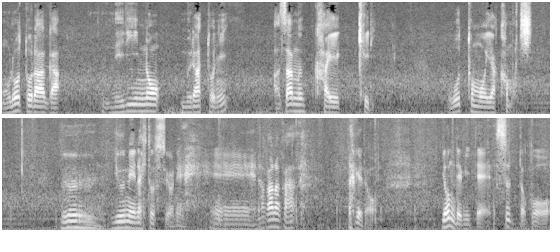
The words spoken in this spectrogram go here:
モロトラが練りの村とにあざむかえけり大友やかもち。うん有名な人ですよね、えーなかなかだけど読んでみてすっとこ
